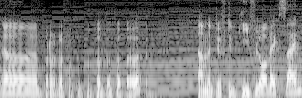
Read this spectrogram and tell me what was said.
Äh, Damit dürfte Giflor weg sein.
